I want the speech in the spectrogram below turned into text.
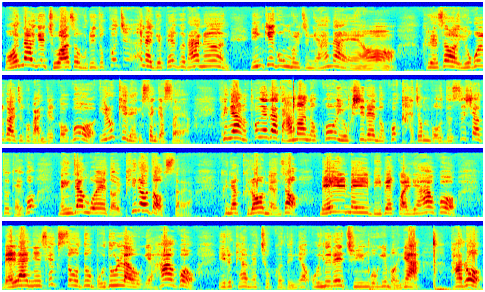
워낙에 좋아서 우리도 꾸준하게 팩을 하는 인기 곡물 중에 하나예요. 그래서 요걸 가지고 만들 거고 이렇게 생겼어요. 그냥 통에다 담아놓고 욕실에 놓고 가족 모두 쓰셔도 되고 냉장고에 넣을 필요도 없어요. 그냥 그러면서 매일매일 미백 관리하고 멜라닌 색소도 못 올라오게 하고 이렇게 하면 좋거든요. 오늘의 주인공이 뭐냐? 바로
